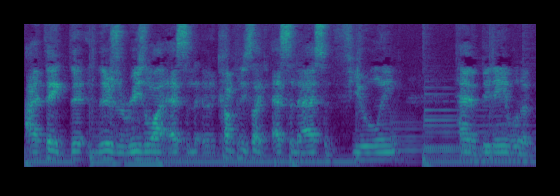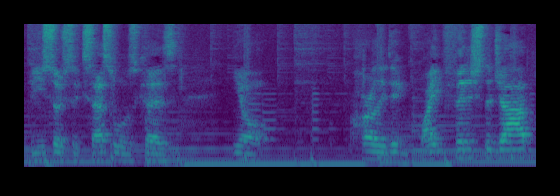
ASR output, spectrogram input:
I think that there's a reason why SN, companies like S and S and Feuling have been able to be so successful is because, you know, Harley didn't quite finish the job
